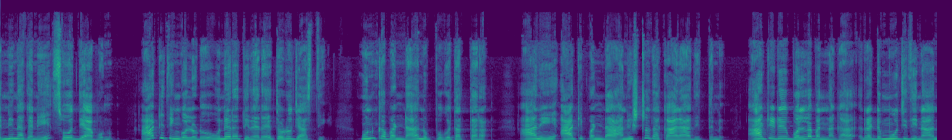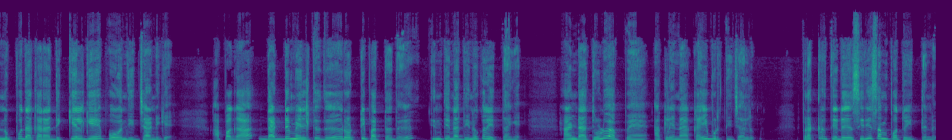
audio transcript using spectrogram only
ಎನ್ನಿನಗನೆ ಸೋದ್ಯ ಆಪುಣು ಆಟಿ ತಿಂಗೊಲೊಡು ಉನೆರೆ ತಿನರೆ ತೊಡು ಜಾಸ್ತಿ. ಉನ್ಕ ಪಂಡ ನುಪ್ಪುಗು ತತ್ತರ. ಆನಿ ಆಟಿ ಪಂಡ ಅನಿಷ್ಟದ ಕಾಲ ಆದಿತ್ತನು. ಆಟಿಡು ಬೊಲ್ಲ ಬನ್ನಗ ರಡ್ಡು ಮೂಜಿ ದಿನ ನುಪ್ಪುದ ಕರ ದಿಕ್ಕೆಲ್ಗೇ ಪೋಂದಿಜ್ಜಾಂಡಿಗೆ. ಅಪಗ ದಡ್ಡು ಮೆಲ್ತದು ರೊಟ್ಟಿ ಪತ್ತದು ತಿಂತಿನ ದಿನಕುಲಿತ್ತಗೆ ಅಂಡ ತುಳು ಅಪ್ಪೆ ಅಕ್ಲಿನ ಕೈ ಬುಡ್ತಿಜಲು ಪ್ರಕೃತಿಡು ಸಿರಿ ಸಂಪತ್ತು ಇತ್ತಂಡು.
